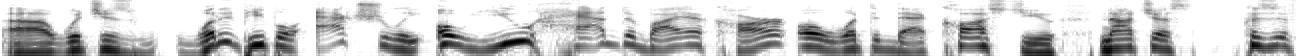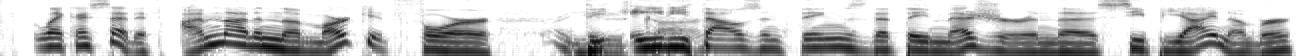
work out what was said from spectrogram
uh, which is what did people actually oh you had to buy a car? Oh what did that cost you? Not just because if, like I said, if I'm not in the market for the eighty thousand things that they measure in the CPI number,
